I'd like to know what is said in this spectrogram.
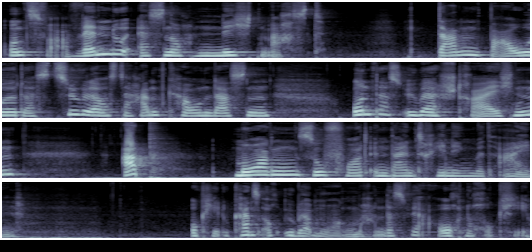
Und zwar, wenn du es noch nicht machst, dann baue das Zügel aus der Hand kauen lassen und das Überstreichen ab morgen sofort in dein Training mit ein. Okay, du kannst auch übermorgen machen, das wäre auch noch okay.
